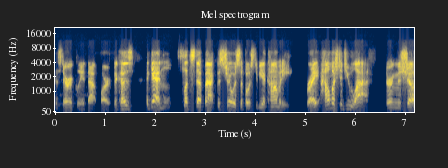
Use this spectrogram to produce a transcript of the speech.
hysterically at that part because again, let's step back. This show is supposed to be a comedy right? How much did you laugh during the show?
